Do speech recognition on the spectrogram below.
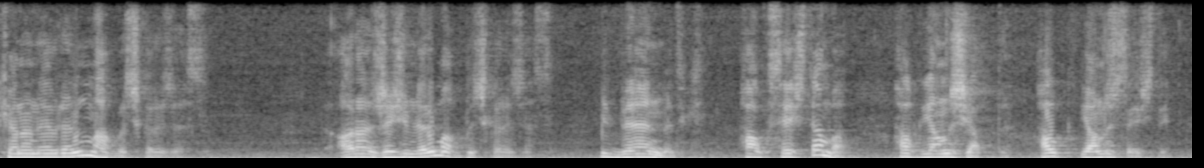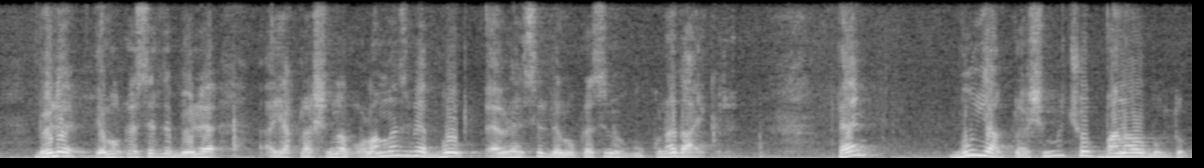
Kenan Evren'i mi haklı çıkaracağız? Ara rejimleri mi haklı çıkaracağız? Biz beğenmedik. Halk seçti ama halk yanlış yaptı. Halk yanlış seçti. Böyle demokrasilerde böyle yaklaşımlar olamaz ve bu evrensel demokrasinin hukukuna da aykırı. Ben bu yaklaşımı çok banal buldum.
